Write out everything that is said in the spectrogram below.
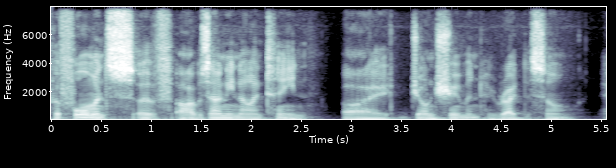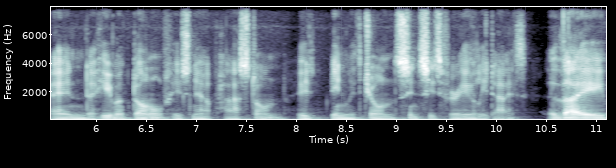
performance of I Was Only 19 by John Schumann, who wrote the song, and Hugh McDonald, who's now passed on, who's been with John since his very early days. They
